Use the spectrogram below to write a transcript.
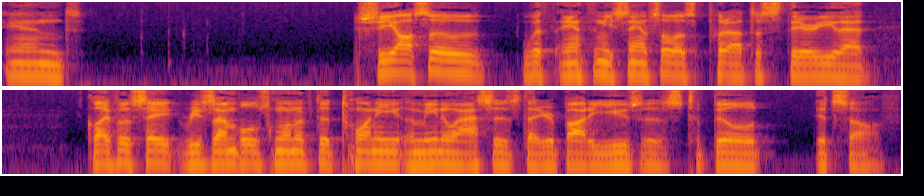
And she also, with Anthony Samsel, has put out this theory that glyphosate resembles one of the 20 amino acids that your body uses to build itself.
